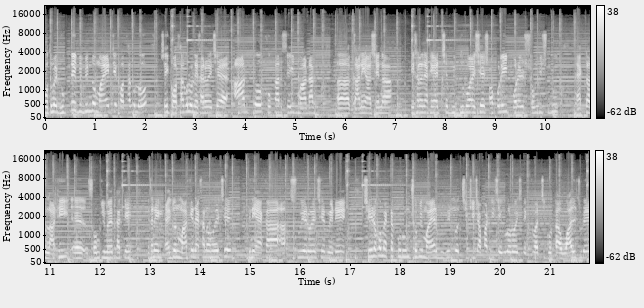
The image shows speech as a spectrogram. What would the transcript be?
প্রথমে ঢুকতেই বিভিন্ন মায়ের যে কথাগুলো, সেই কথাগুলো লেখা রয়েছে, আর তো খোকার সেই মা ডাক কানে আসে না। এখানে দেখা যাচ্ছে বৃদ্ধ বয়সে সকলেই পরের সঙ্গী, শুধু একটা লাঠি সঙ্গী হয়ে থাকে। এখানে একজন মাকে দেখানো হয়েছে। তিনি একা শুয়ে রয়েছে বেডে। সেই রকম একটা করুণ ছবি, মায়ের বিভিন্ন চিঠি চাপাটি সেগুলো রয়েছে দেখতে পাচ্ছি। গোটা ওয়াল জুড়ে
